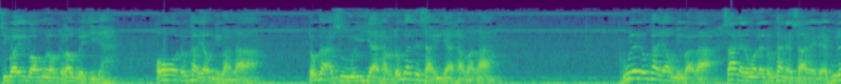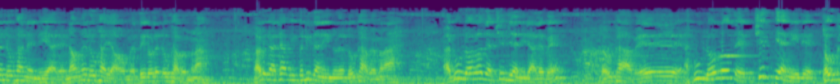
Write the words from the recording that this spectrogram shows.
စီးပွားရေးကောင်းမှုတော့ဒီလောက်ပဲကြည်တာ။ဩဒုက္ခရောက်နေပါလား။ဒုက္ခအဆူမွေးကြီးရထားပါဒုက္ခသစ္စာကြီးရထားပါလား။အခုလည်းဒုက္ခရောက်နေပါလား။စကြတယ်ကလည်းဒုက္ခနဲ့စရတယ်အခုလည်းဒုက္ခနဲ့နေရတယ်။နောက်လည်းဒုက္ခရောက်အောင်မယ်။သေလို့လည်းဒုက္ခပဲမလား။ နောက်တစ်ခါထပ်ပြီးပဋိသန္ဓေလို့လည်းဒုက္ခပဲမလား။အခုလောလောဆယ်ဖြစ်ပြနေတာလည်းပဲဒုက္ခပဲအခုလောလောဆယ်ဖြစ်ပြနေတဲ့ဒုက္ခ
